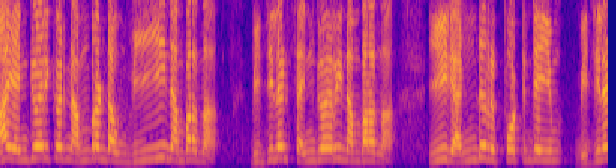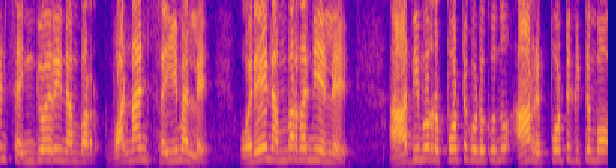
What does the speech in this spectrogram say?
ആ എൻക്വയറിക്ക് ഒരു നമ്പർ ഉണ്ടാവും. വി നമ്പർ എന്നാ. വിജിലൻസ് എൻക്വയറി നമ്പർ എന്ന ഈ രണ്ട് റിപ്പോർട്ടിന്റെയും vigilance enquiry number one and same അല്ലേ? ഒരേ നമ്പർ തന്നെയല്ലേ? ആദ്യം ഒരു റിപ്പോർട്ട് കൊടുക്കുന്നു. ആ റിപ്പോർട്ട് കിട്ടുമ്പോൾ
